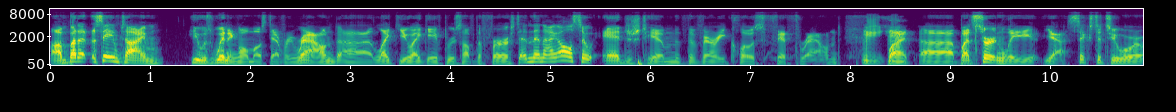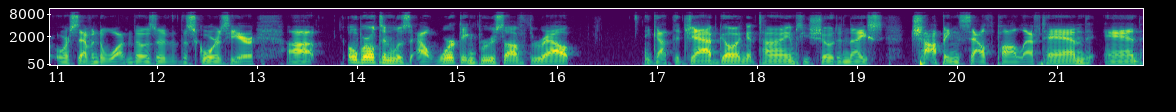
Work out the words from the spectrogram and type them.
Um, but at the same time, he was winning almost every round. Uh, like you, I gave Brusov the first, and then I also edged him the very close fifth round. Mm-hmm. But uh, but certainly, yeah, six to two or, or seven to one. Those are the, the scores here. Uh, Oberlton was outworking Brusov throughout. He got the jab going at times. He showed a nice chopping southpaw left hand, and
